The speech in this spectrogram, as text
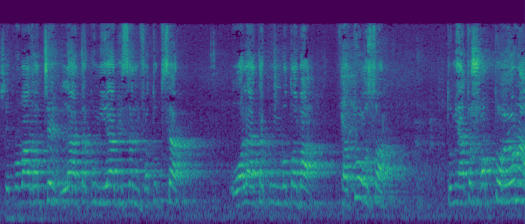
সে প্রবাদ হচ্ছে ওয়ালা তাকুন রতবা ফাতুসার তুমি এত শক্ত হয়েও না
